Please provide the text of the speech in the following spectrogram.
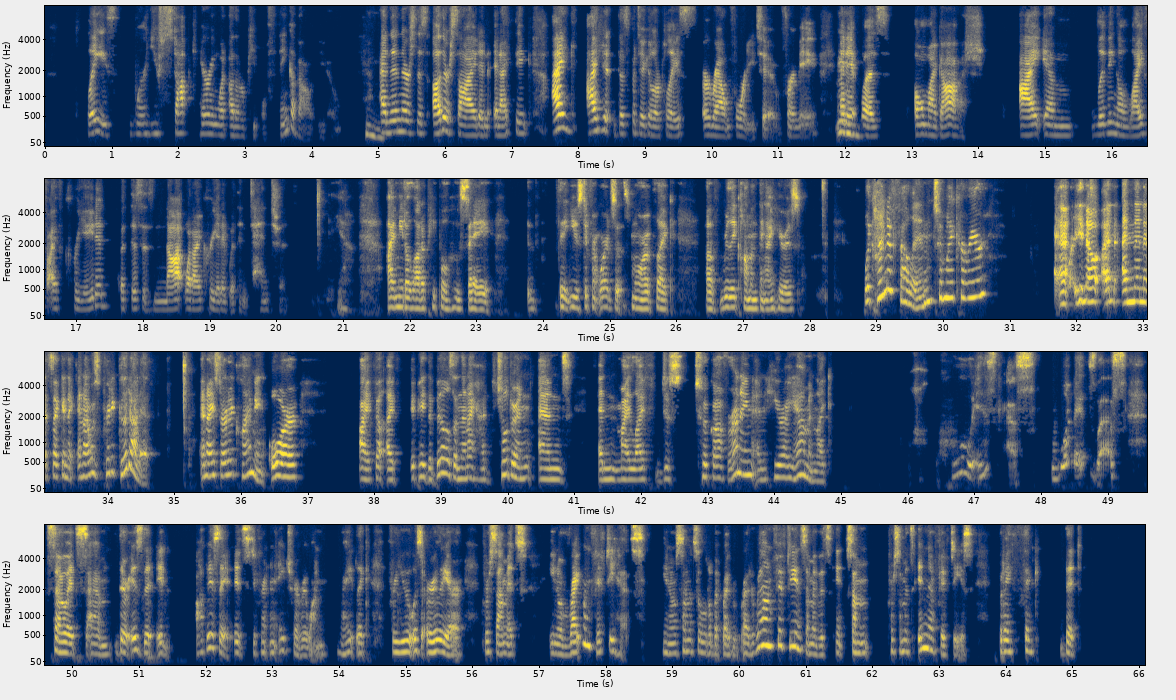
place where you stop caring what other people think about you Hmm. and then there's this other side and and i think i i hit this particular place around 42 for me and it Mm. was oh my gosh i am living a life i've created but this is not what i created with intention Yeah. I meet a lot of people who say uh, they use different words. It's more of like a really common thing I hear is, well, it kind of fell into my career. Uh, You know, and and then it's like, and, and I was pretty good at it. And I started climbing, or I felt I it paid the bills, and then I had children, and and my life just took off running, and here I am, and like, who is this? What is this? So it's um there is that it obviously it's different in age for everyone, right? Like for you it was earlier. For some it's you know right when 50 hits. You know, some it's a little bit right right around 50 and some of it's in, some for some it's in their 50s. But I think that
